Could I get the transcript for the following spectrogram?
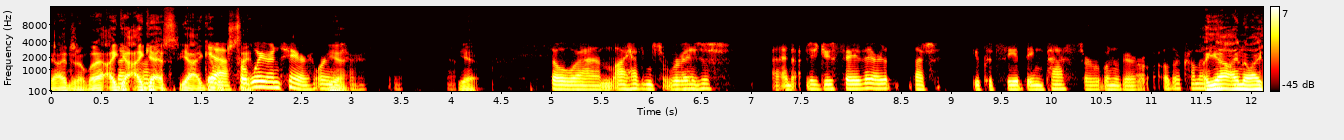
yeah, I don't know, but I, I I guess, yeah, I get yeah, for wear and tear. Wear Yeah. and tear. Yeah. So um, I haven't read it. And did you say there that you could see it being passed, or one of your other Uh, comments? Yeah, I know. I,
